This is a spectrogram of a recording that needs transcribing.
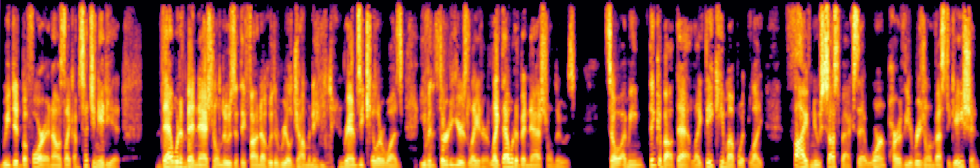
we did before. And I was like, I'm such an idiot that would have been national news if they found out who the real John Ramsey killer was, even 30 years later. Like that would have been national news. So, I mean, think about that. Like they came up with like five new suspects that weren't part of the original investigation.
